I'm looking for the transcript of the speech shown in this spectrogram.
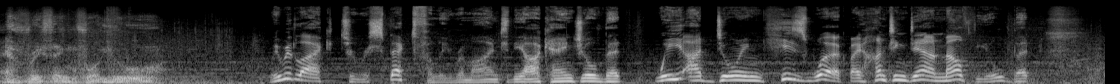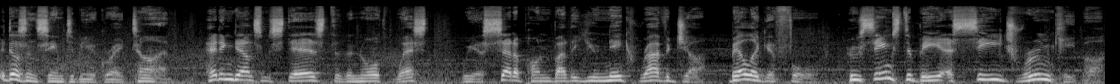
everything for you? We would like to respectfully remind the Archangel that we are doing his work by hunting down Malthael, but it doesn't seem to be a great time. Heading down some stairs to the northwest, we are set upon by the unique Ravager, Belegifor, who seems to be a siege runekeeper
